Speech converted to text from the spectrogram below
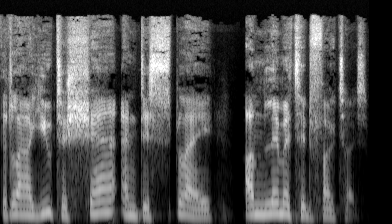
that allow you to share and display unlimited photos.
